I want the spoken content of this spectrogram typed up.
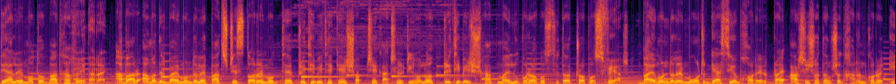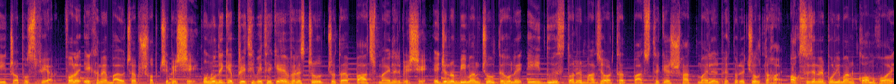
দেয়ালের মতো বাধা হয়ে দাঁড়ায়। আবার আমাদের বায়ুমণ্ডলে পাঁচটি স্তরের মধ্যে পৃথিবী থেকে সবচেয়ে কাছেরটি হল পৃথিবীর সাত মাইল উপরে অবস্থিত ট্রপোস্ফিয়ার। বায়ুমণ্ডলের মোট গ্যাসীয় ভরের প্রায় আশি শতাংশ ধারণ করে এই ট্রপোস্ফিয়ার, ফলে এখানে বায়ুচাপ সবচেয়ে বেশি। অন্যদিকে পৃথিবী থেকে এভারেস্টের উচ্চতা পাঁচ মাইলের বেশি। এজন্য বিমান চলতে হলে এই দুই স্তরের মাঝে, অর্থাৎ পাঁচ থেকে সাত মাইলের ভেতরে চলতে হয়। অক্সিজেনের পরিমাণ কম হওয়ায়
